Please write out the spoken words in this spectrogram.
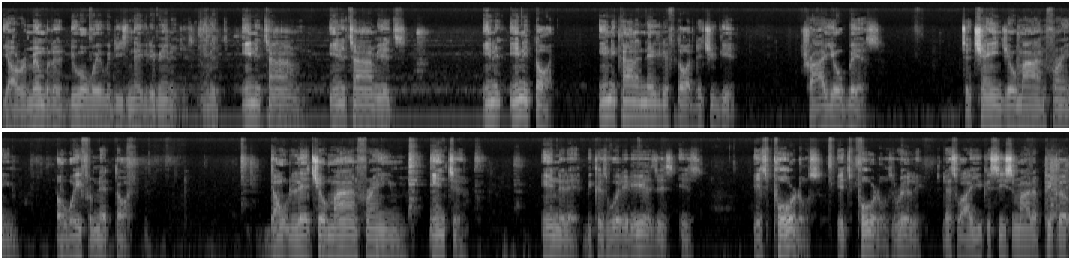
Y'all remember to do away with these negative energies. Any anytime, anytime it's any any thought, any kind of negative thought that you get, try your best to change your mind frame away from that thought. Don't let your mind frame enter into that because what it is is is it's portals. It's portals, really. That's why you can see somebody pick up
